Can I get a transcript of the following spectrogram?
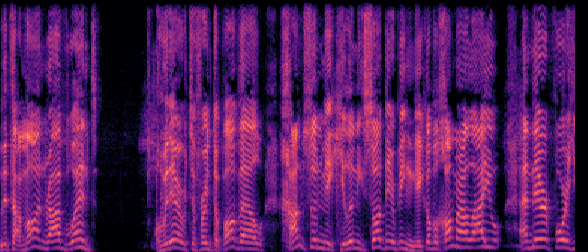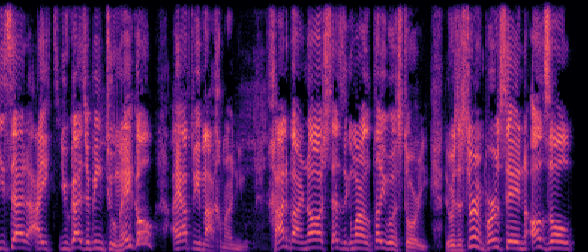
Litaman, Rav went over there, it's referring to Bavel, Chamsun Mekilin, he saw they were being Mekel, V'chamar Alayu, and therefore he said, I, you guys are being too Mekel, I have to be Machmer on you. Chad Barnash says the Gemara, I'll tell you a story. There was a certain person, Azul,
